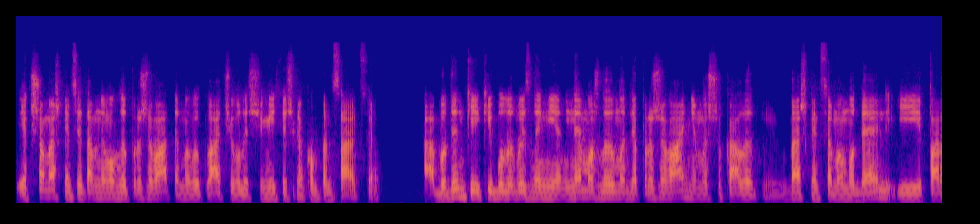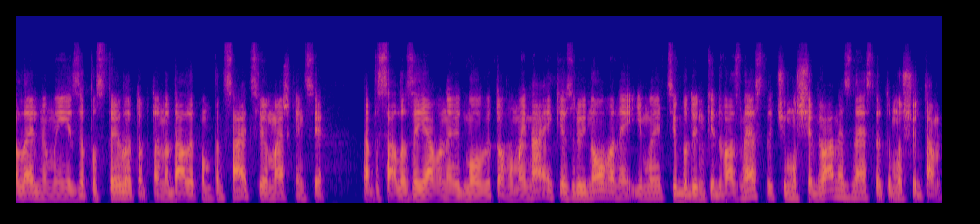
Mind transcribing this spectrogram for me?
Якщо мешканці там не могли проживати, ми виплачували щомісячну компенсацію. А будинки, які були визнані неможливими для проживання, ми шукали мешканцями модель і паралельно ми її запустили, тобто надали компенсацію. Мешканці написали заяву на відмову від того майна, яке зруйноване, і ми ці будинки два знесли. Чому ще два не знесли? Тому що там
